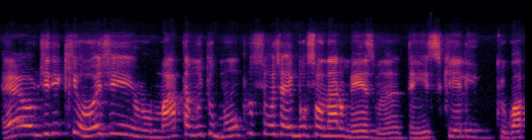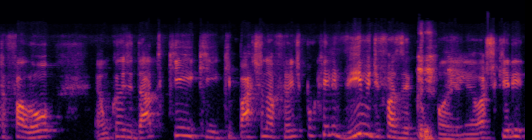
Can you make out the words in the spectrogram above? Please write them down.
é, eu diria que hoje o mata é muito bom para o senhor Jair Bolsonaro mesmo, né? Tem isso que ele que o Gota falou, é um candidato que, que, que, parte na frente porque ele vive de fazer campanha. Né? Eu acho que ele,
